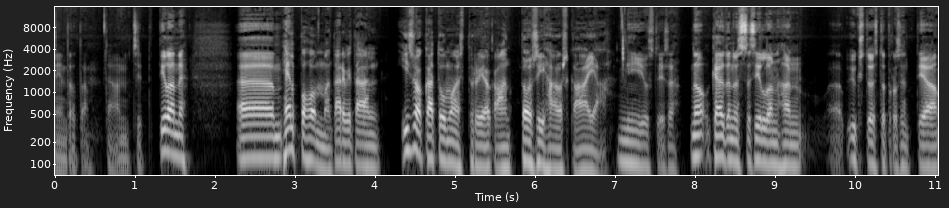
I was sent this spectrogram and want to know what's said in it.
niin tota, tämä on nyt sitten tilanne. Öö, Helppo homma, tarvitaan iso katumaasturi, joka on tosi hauska ajaa. Niin justiinsa. No käytännössä silloinhan 11 prosenttia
